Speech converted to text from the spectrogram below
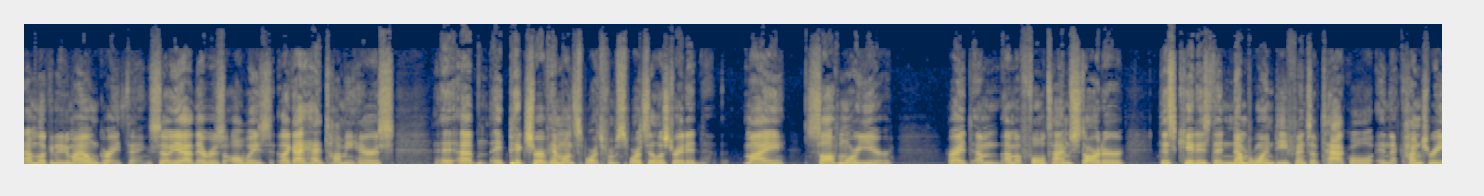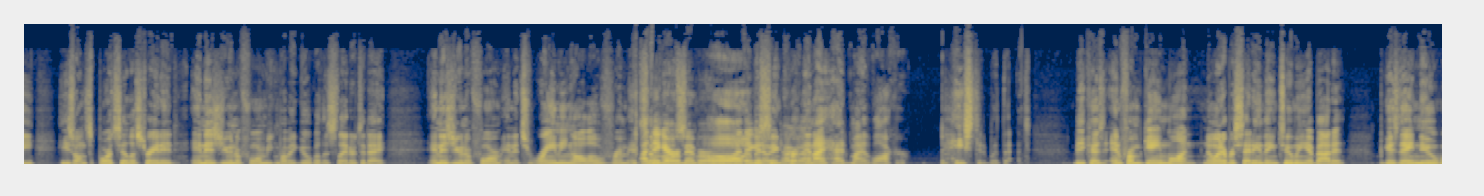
and I'm looking to do my own great thing. So yeah, there was always like I had Tommie Harris, a, a, a picture of him on sports from Sports Illustrated my sophomore year right? I'm I'm a full time starter. This kid is the number one defensive tackle in the country. He's on Sports Illustrated in his uniform. You can probably Google this later today. In his uniform, and it's raining all over him. It's I think I remember- Oh, I think I know was what you're talking incre- about. And I had my locker pasted with that because, and from game one, no one ever said anything to me about it because they knew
